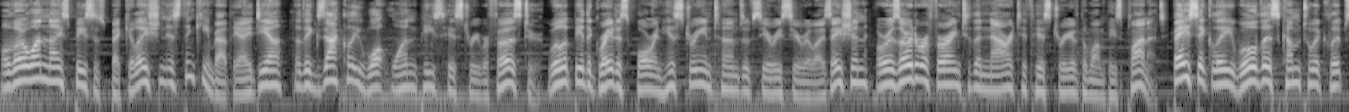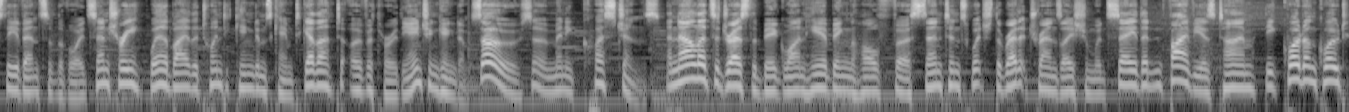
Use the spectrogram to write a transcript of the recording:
although one nice piece of speculation is thinking about the idea of exactly what One Piece history refers to. Will it be the greatest war in history in terms of series serialization, or is Oda referring to the narrative history of the One Piece planet? Basically, will this come to eclipse the events of the Void Century, whereby the 20 kingdoms came together to overthrow the Ancient Kingdom. So, so many questions. And now let's address the big one here being the whole first sentence, which the Reddit translation would say that in five years time, the quote unquote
